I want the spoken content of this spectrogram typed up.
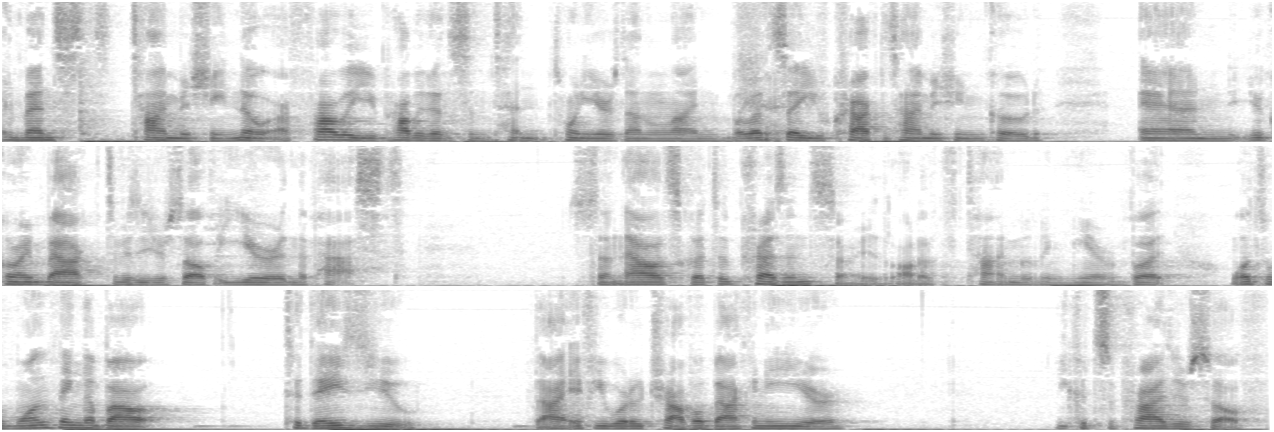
invents time machine. No, I've probably you probably done this in 10, 20 years down the line. But let's say you've cracked the time machine code, and you're going back to visit yourself a year in the past. So now let's go to the present. Sorry, a lot of time moving here. But what's one thing about today's you that if you were to travel back in a year, you could surprise yourself,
